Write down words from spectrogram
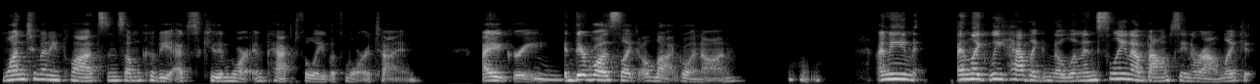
One too many plots, and some could be executed more impactfully with more time. I agree. Mm. There was like a lot going on. Mm-hmm. I mean, and like we had like Nolan and Celina bouncing around, like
